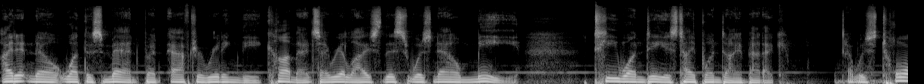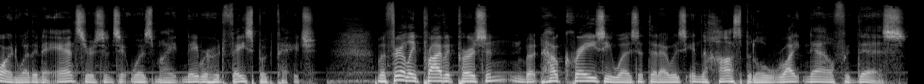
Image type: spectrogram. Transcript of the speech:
I didn't know what this meant, but after reading the comments, I realized this was now me. T1D is type 1 diabetic. I was torn whether to answer since it was my neighborhood Facebook page. I'm a fairly private person, but how crazy was it that I was in the hospital right now for this?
